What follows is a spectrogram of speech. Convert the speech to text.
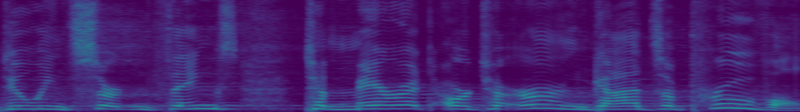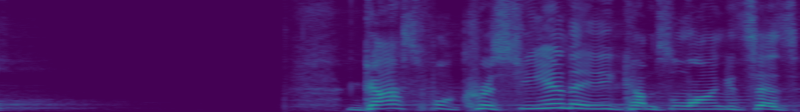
doing certain things to merit or to earn God's approval. Gospel Christianity comes along and says,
